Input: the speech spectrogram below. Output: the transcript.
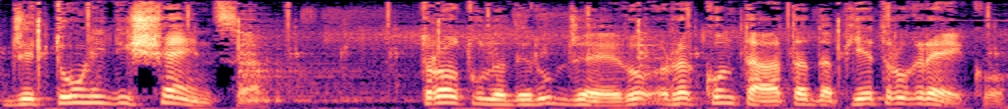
Gettoni di scienza. Trotula de Ruggero raccontata da Pietro Greco.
